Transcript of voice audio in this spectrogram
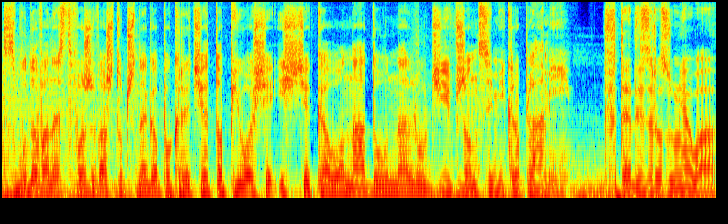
Zbudowane z tworzywa sztucznego pokrycie topiło się i ściekało na dół na ludzi wrzącymi kroplami. Wtedy zrozumiała,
